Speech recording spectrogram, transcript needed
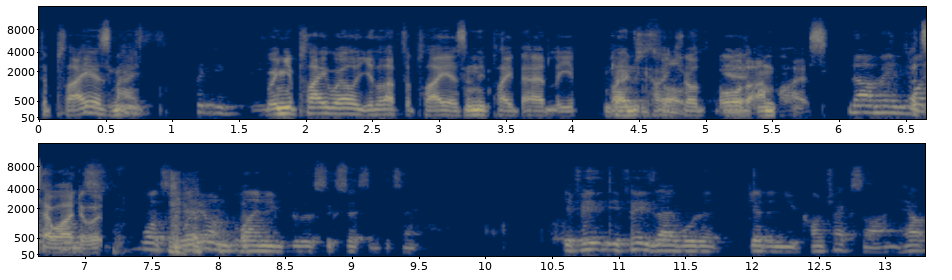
The players, mate. But you, When you play well, you love the players, and they play badly, you blame the Coach's coach or, fault, or yeah. the umpires. no, I mean That's how I do it. What's Leon blaming for the success of the team? If he if he's able to get a new contract signed, how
